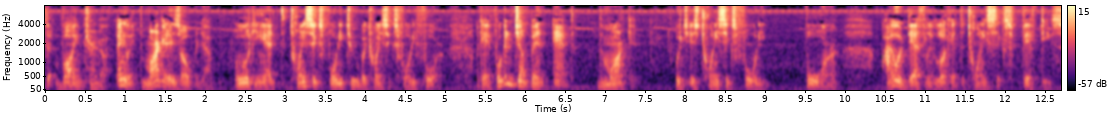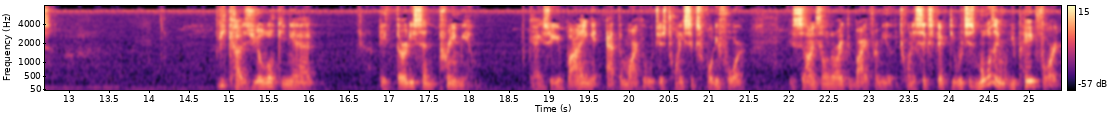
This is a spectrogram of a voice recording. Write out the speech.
the volume turned off. Anyway, the market is opened up. We're looking at 2642 by 2644. Okay, if we're going to jump in at the market, which is 2644, I would definitely look at the 2650s because you're looking at a 30 cent premium. Okay, so you're buying it at the market, which is 26.44. You're selling someone the right to buy it from you at 26.50, which is more than what you paid for it,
